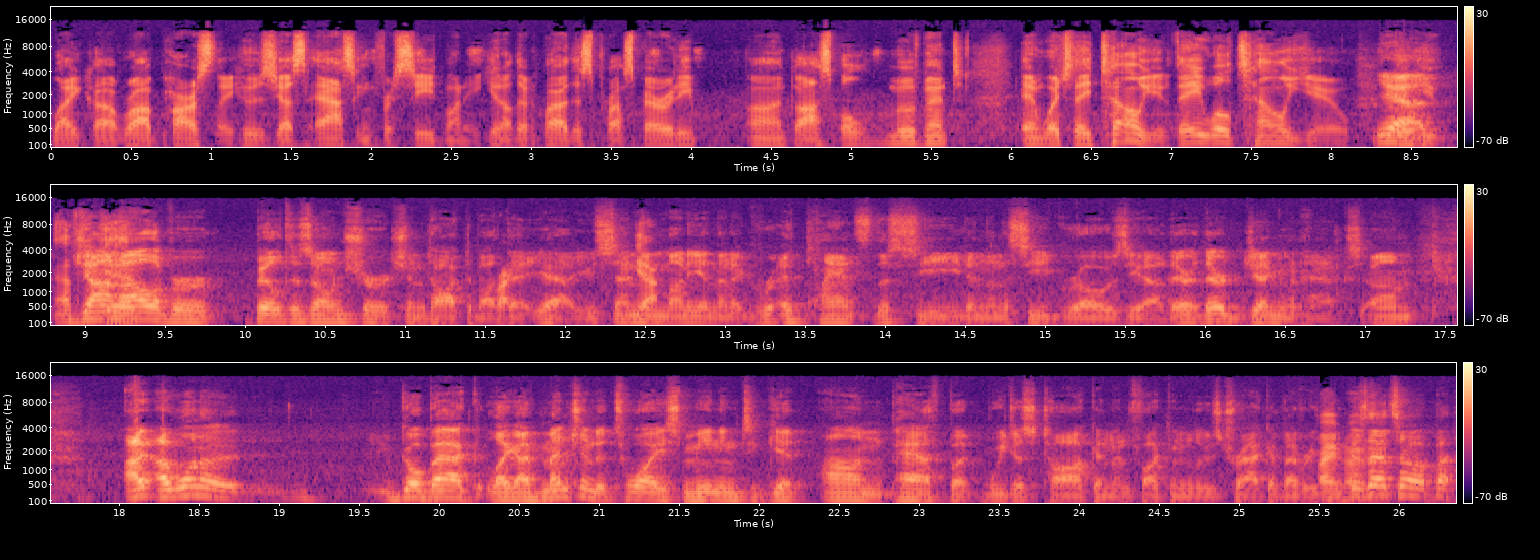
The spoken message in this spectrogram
like uh, Rod Parsley, who's just asking for seed money. You know, they're part of this prosperity uh, gospel movement in which they tell you, they will tell you. Yeah, you John Oliver built his own church and talked about Right. that. Yeah, you send Yeah. him money and then it, it plants the seed and then the seed grows. Yeah, they're they're genuine hacks. Um, I, I want to go back. Like I've mentioned it twice, meaning to get on path, but we just talk and then fucking lose track of everything Right, right, because right. that's how.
